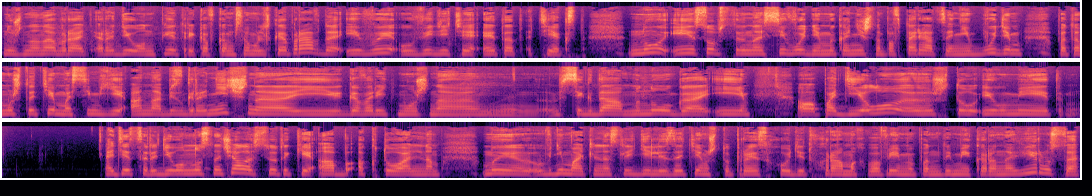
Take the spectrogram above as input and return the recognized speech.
Нужно набрать «Родион Петриков. Комсомольская правда» и вы увидите этот текст. Ну и, собственно, сегодня мы, конечно, повторяться не будем, потому что тема семьи, она безгранична, и говорить можно всегда много и а, по делу, э, что и умеет Отец Родион, но сначала все-таки об актуальном. Мы внимательно следили за тем, что происходит в храмах во время пандемии коронавируса,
